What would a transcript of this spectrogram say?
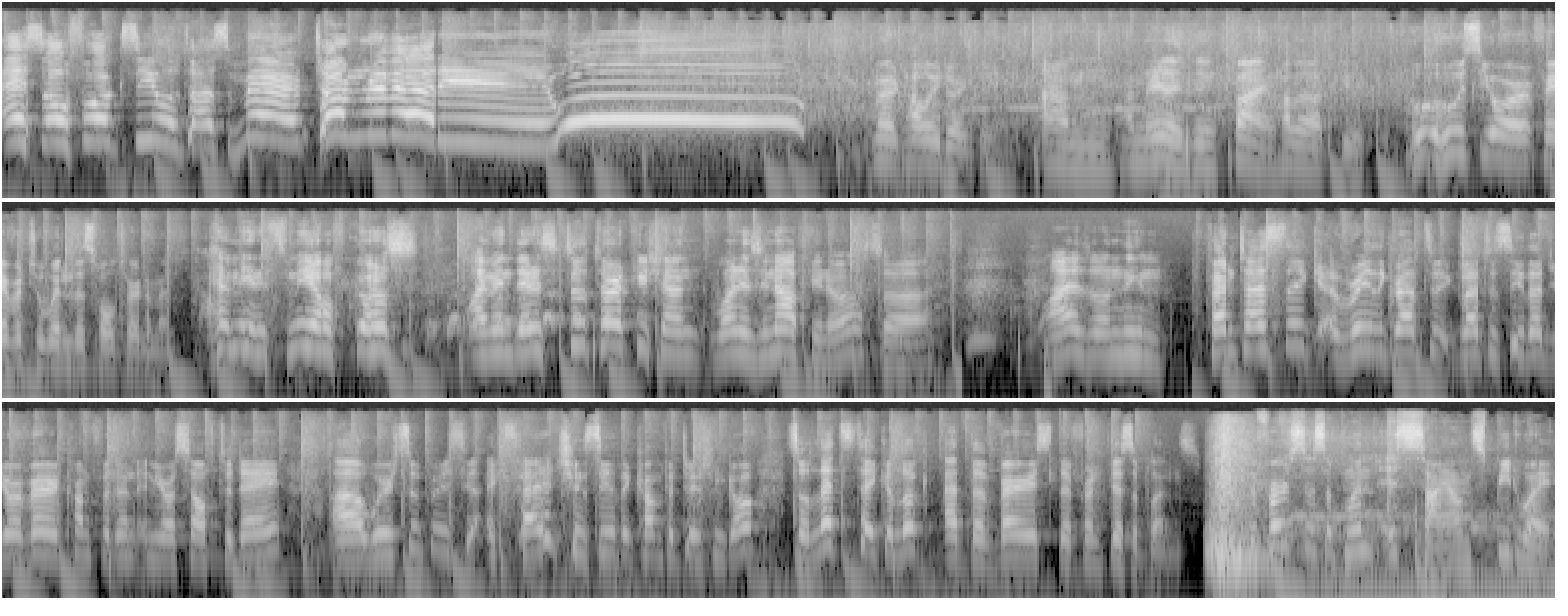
SO4 Xiultas, Mert Tanriverdi! Woo! Mert, how are you doing today? Um, I'm really doing fine. How about you? Who, who's your favorite to win this whole tournament? I mean, it's me, of course. I mean, there's two Turkish and one is enough, you know. So, eyes on him. Fantastic. Really glad to, glad to see that you're very confident in yourself today. Uh, we're super excited to see the competition go. So let's take a look at the various different disciplines. The first discipline is Sion Speedway.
